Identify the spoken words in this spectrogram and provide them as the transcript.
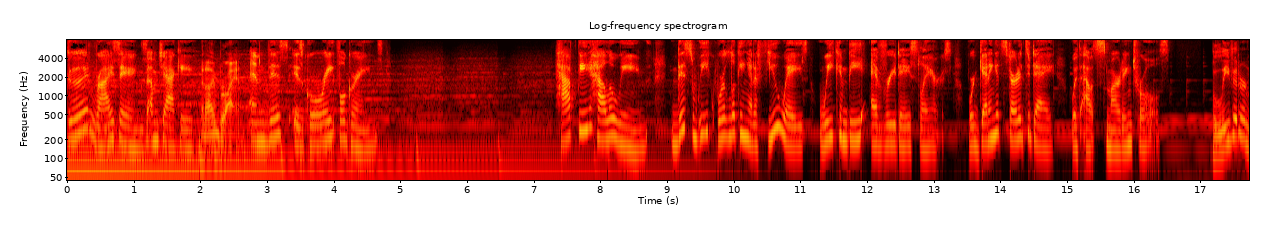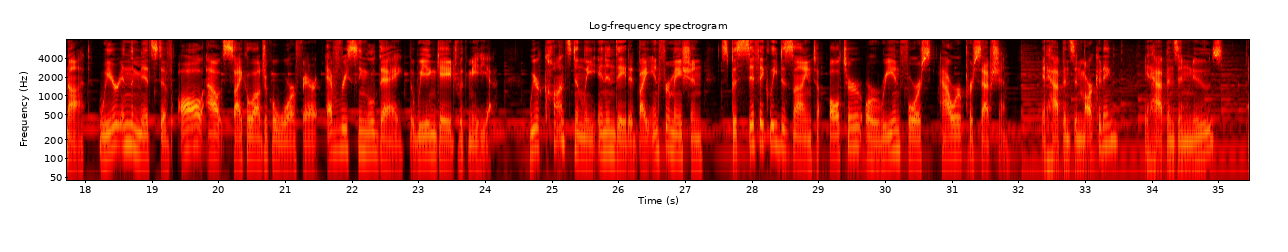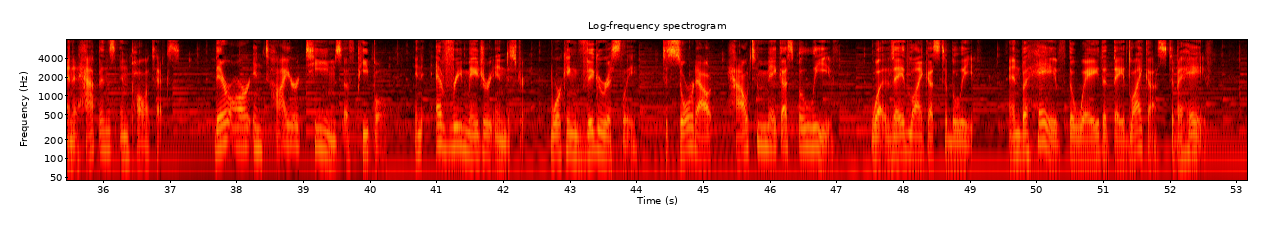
Good risings. I'm Jackie. And I'm Brian. And this is Grateful Grains. Happy Halloween! This week, we're looking at a few ways we can be everyday slayers. We're getting it started today with outsmarting trolls. Believe it or not, we're in the midst of all out psychological warfare every single day that we engage with media. We're constantly inundated by information specifically designed to alter or reinforce our perception. It happens in marketing, it happens in news, and it happens in politics. There are entire teams of people in every major industry working vigorously to sort out how to make us believe what they'd like us to believe and behave the way that they'd like us to behave.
